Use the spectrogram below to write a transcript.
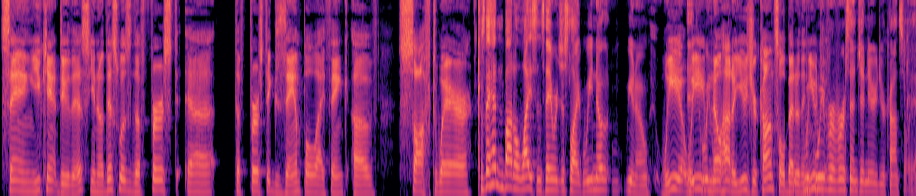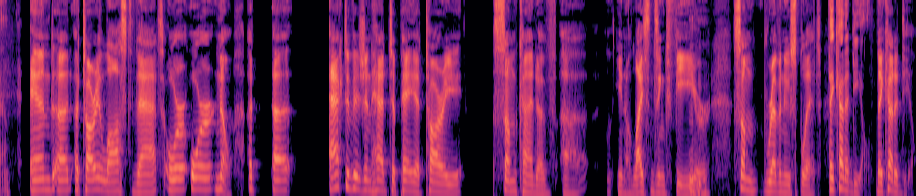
saying you can't do this. You know, this was the first uh, the first example, I think, of software. Because they hadn't bought a license. They were just like, we know, you know, We we, we- know how to use your console better than we, you we've do. reverse engineered your console. Yeah. and uh, Atari lost that, or or no, uh, uh, Activision had to pay Atari some kind of uh, you know licensing fee Mm-hmm. or some revenue split. They cut a deal. They cut a deal,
